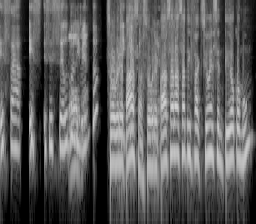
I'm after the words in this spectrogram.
esa, es, ese pseudo alimento? Sobrepasa, sobrepasa la satisfacción, el sentido común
